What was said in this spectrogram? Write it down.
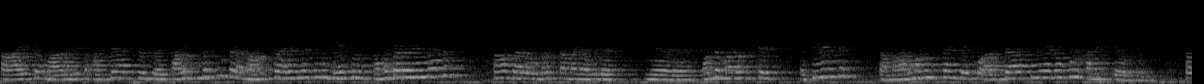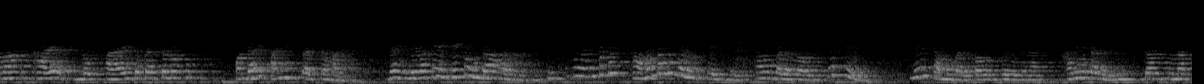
කායික මානසික අධ්‍යාත්මික සලකුණකින් මනුෂ්‍ය හැදෙන්න මේක සමබර වෙන්න ඕන. සමබර වුණොත් තමයි අපිට හොඳ මනුෂ්‍ය ඇති වෙන්නේ. සමහර මනුෂ්‍යයන්ට ඒක අධ්‍යාත්මය ලොකු අනිත්‍යවයි සමහර කය කායික පැත්ත ලොකු හොඳයි අනිත් පැත්තමයි දැන් මේ වගේ එක එක උදාහරණ කිසිමකට සමබර මනුෂ්‍යයෙක් නෙවෙයි සමබල බෞද්ධ මේ සමබල බෞද්ධ වෙන හරියට විග්ගම් තුනක්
